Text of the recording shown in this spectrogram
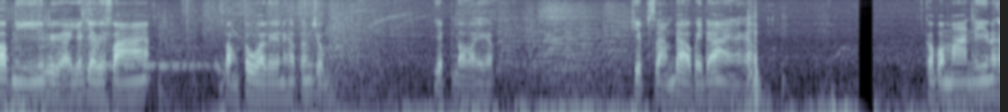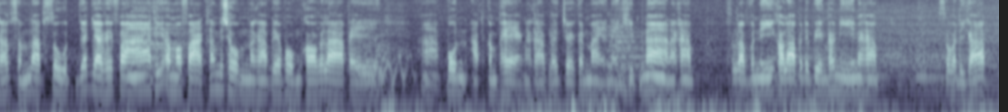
รอบนี้เหลือยักษ์ใหญ่ไฟฟ้าสองตัวเลยนะครับท่านผู้ชม เรียบร้อยครับ เก็บสามดาวไปได้นะครับ ก็ประมาณนี้นะครับสำหรับสูตรยักษ์ใหญ่ไฟฟ้าที่เอามาฝากท่านผู้ชมนะครับ เดี๋ยวผมขอเวลาไปปนอับกำแพงนะครับ แล้วเจอกันใหม่ในคลิปหน้านะครับสำหรับวันนี้ขอลาไปแต่เพียงเท่านี้นะครับ สวัสดีครับ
